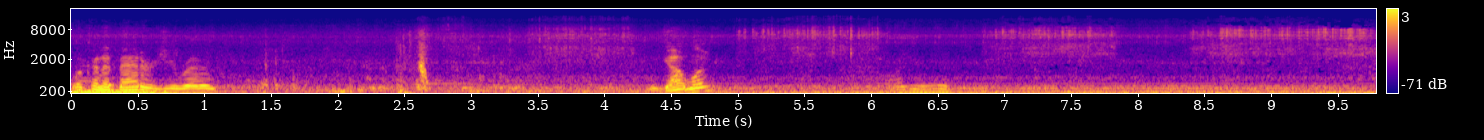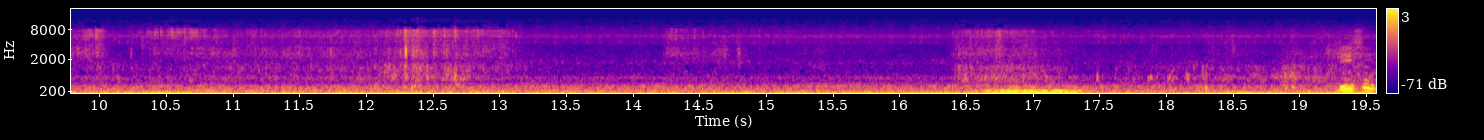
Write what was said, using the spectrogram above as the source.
What kind of batteries you running? You got one? Decent. Cold other one. They're all the same size. Over here.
